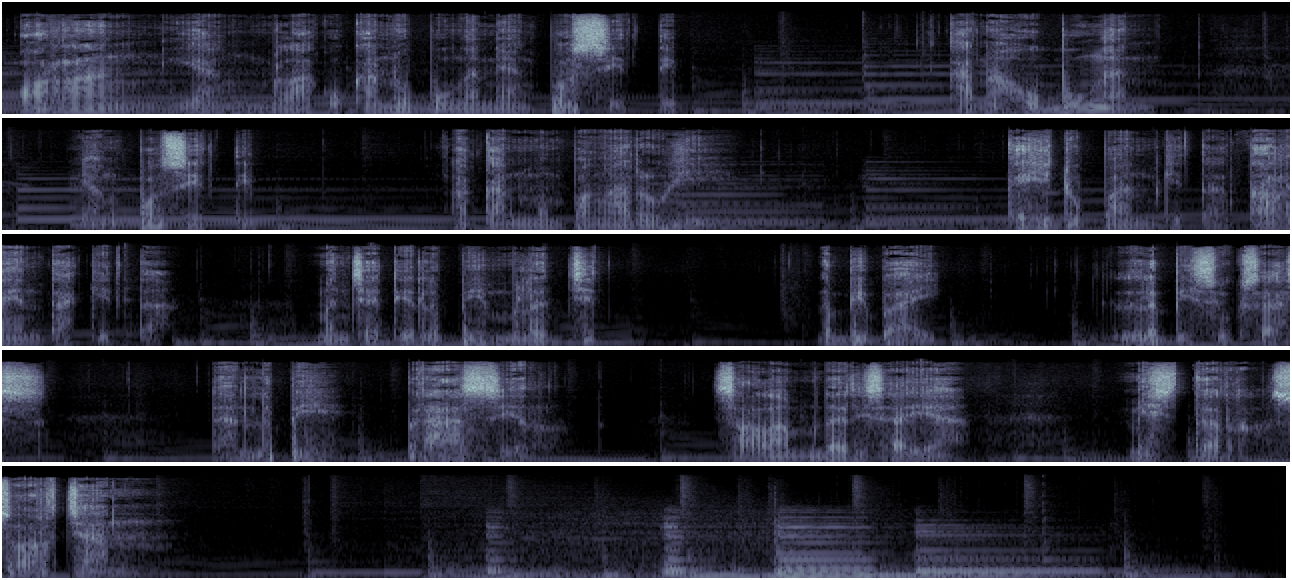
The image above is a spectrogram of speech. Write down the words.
orang yang melakukan hubungan yang positif, karena hubungan yang positif akan mempengaruhi kehidupan kita, talenta kita menjadi lebih melejit, lebih baik, lebih sukses, dan lebih berhasil. Salam dari saya, Mr. Sorchan.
